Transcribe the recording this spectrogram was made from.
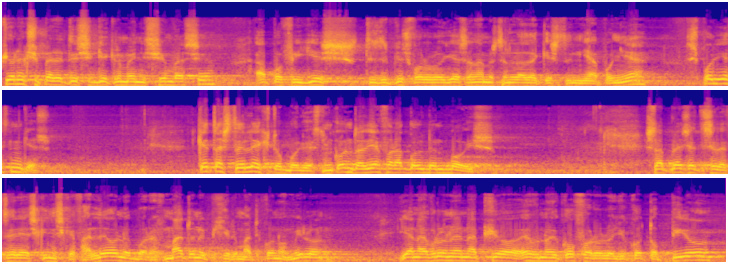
Ποιον εξυπηρετεί συγκεκριμένη σύμβαση αποφυγής της διπλής φορολογίας ανάμεσα στην Ελλάδα και στην Ιαπωνία, στις πολυεθνικές. Και τα στελέχη των πολυεθνικών, τα διάφορα Golden Boys. Στα πλαίσια της ελευθερίας κίνησης κεφαλαίων, εμπορευμάτων, επιχειρηματικών ομήλων, για να βρουν ένα πιο ευνοϊκό φορολογικό τοπίο,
